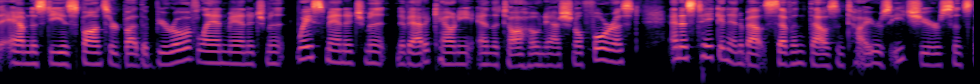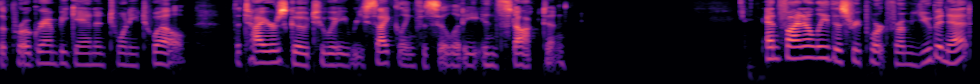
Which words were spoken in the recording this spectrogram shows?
The amnesty is sponsored by the Bureau of Land Management, Waste Management, Nevada County, and the Tahoe National Forest, and has taken in about 7,000 tires each year since the program began in 2012. The tires go to a recycling facility in Stockton. And finally, this report from Yubanet.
